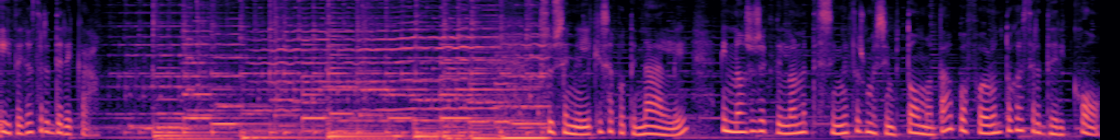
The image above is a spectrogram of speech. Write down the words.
είτε γαστρεντερικά. Στους ενήλικες από την άλλη, η νόσος εκδηλώνεται συνήθως με συμπτώματα που αφορούν το γαστρεντερικό,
